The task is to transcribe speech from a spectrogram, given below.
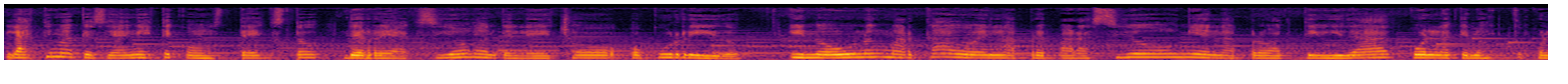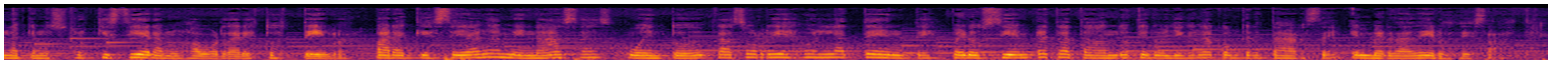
Lástima que sea en este contexto de reacción ante el hecho ocurrido y no uno enmarcado en la preparación y en la proactividad con la, que con la que nosotros quisiéramos abordar estos temas, para que sean amenazas o en todo caso riesgos latentes, pero siempre tratando que no lleguen a concretarse en verdaderos desastres.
